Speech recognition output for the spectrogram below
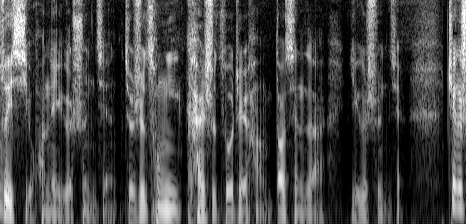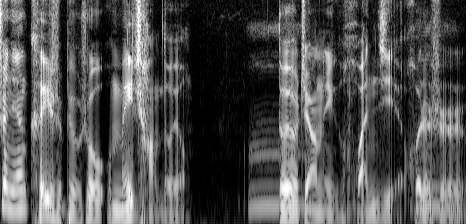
最喜欢的一个瞬间？就是从你开始做这行到现在一个瞬间，这个瞬间可以是，比如说我每场都有，都有这样的一个环节，或者是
